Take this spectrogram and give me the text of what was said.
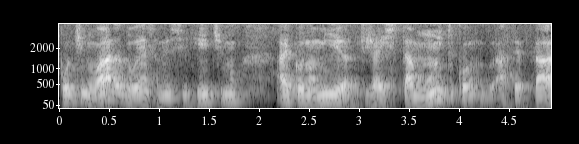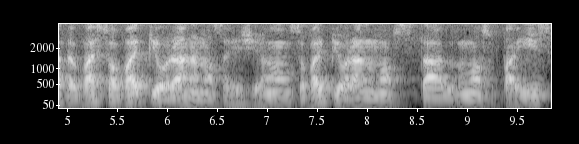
continuar a doença nesse ritmo, a economia que já está muito afetada, vai, só vai piorar na nossa região, só vai piorar no nosso estado, no nosso país.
